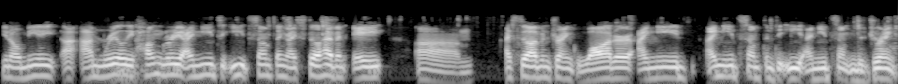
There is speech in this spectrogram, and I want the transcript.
you know, me, I, I'm really hungry. I need to eat something. I still haven't ate. Um, I still haven't drank water. I need, I need something to eat. I need something to drink.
